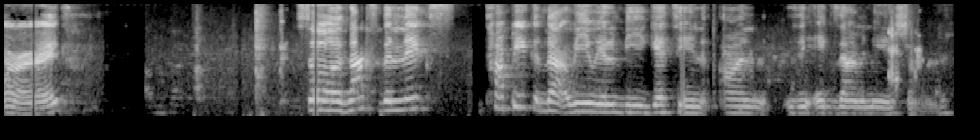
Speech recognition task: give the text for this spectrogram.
All right. So that's the next topic that we will be getting on the examination.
